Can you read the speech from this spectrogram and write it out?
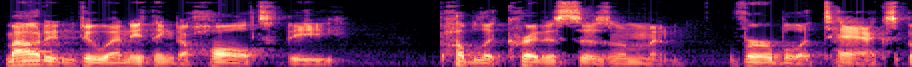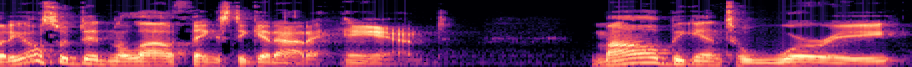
Mao didn't do anything to halt the public criticism and verbal attacks, but he also didn't allow things to get out of hand. Mao began to worry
